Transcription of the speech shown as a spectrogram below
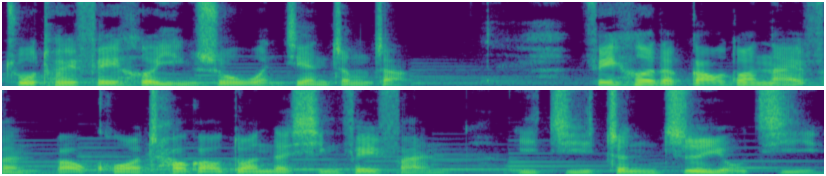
助推飞鹤营收稳健增长。飞鹤的高端奶粉包括超高端的新非凡以及真挚有机，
